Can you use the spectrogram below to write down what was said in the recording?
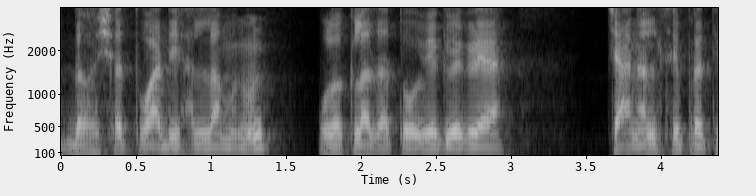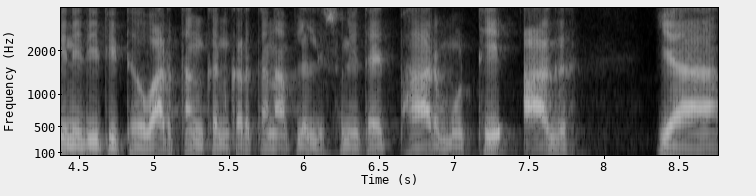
दहशतवादी हल्ला म्हणून ओळखला जातो. वेगवेगळ्या चॅनलचे प्रतिनिधी तिथं वार्तांकन करताना आपल्याला दिसून येत आहेत. फार मोठी आग या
